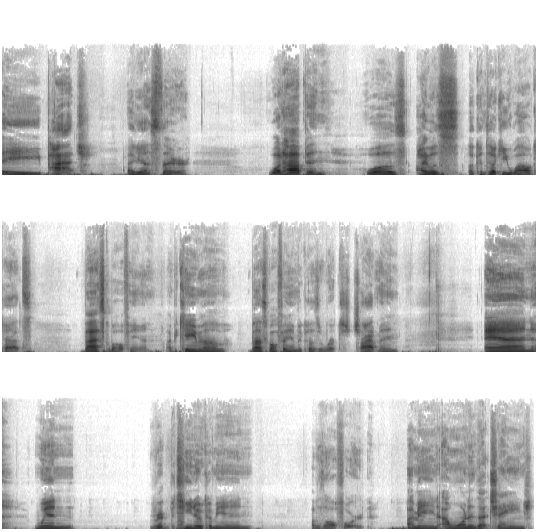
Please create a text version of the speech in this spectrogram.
a patch, I guess, there. What happened was I was a Kentucky Wildcats basketball fan. I became a basketball fan because of Rex Chapman and when Rick Pitino come in, I was all for it. I mean, I wanted that change.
